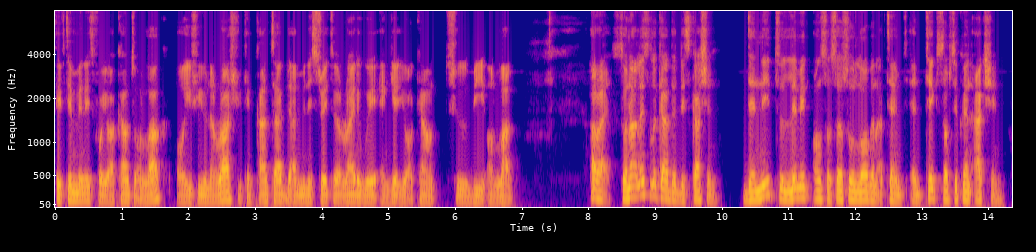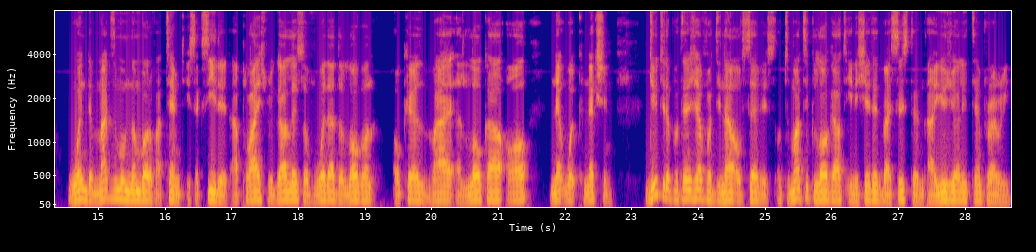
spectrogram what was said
15 minutes for your account to unlock or if you're in a rush you can contact the administrator right away and get your account to be unlocked. All right so now let's look at the discussion the need to limit unsuccessful logon attempts and take subsequent action when the maximum number of attempts is exceeded applies regardless of whether the logon occurs via a local or network connection. Due to the potential for denial of service, automatic lockout initiated by system are usually temporary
